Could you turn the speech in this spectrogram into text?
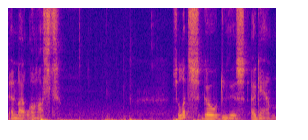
and I lost. So let's go do this again.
